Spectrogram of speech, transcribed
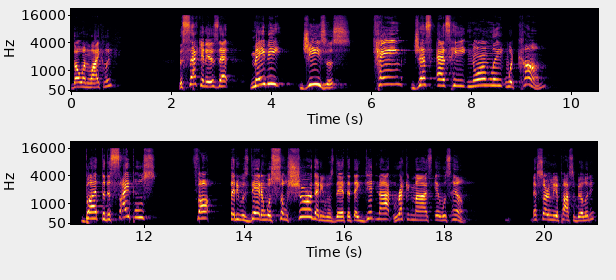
though unlikely. The second is that maybe Jesus came just as he normally would come, but the disciples thought that he was dead and was so sure that he was dead that they did not recognize it was him. That's certainly a possibility.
